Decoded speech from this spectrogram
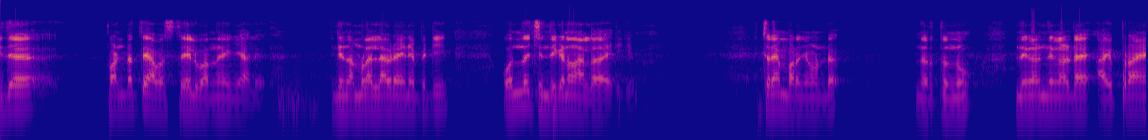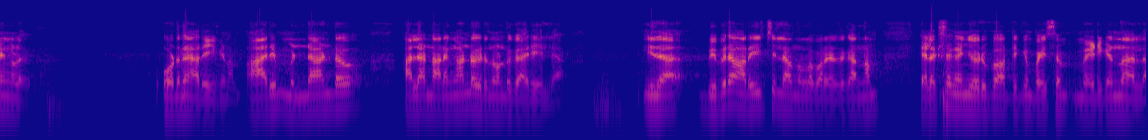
ഇത് പണ്ടത്തെ അവസ്ഥയിൽ വന്നു കഴിഞ്ഞാൽ ഇനി നമ്മളെല്ലാവരും അതിനെപ്പറ്റി ഒന്ന് ചിന്തിക്കണം നല്ലതായിരിക്കും. ഇത്രയും പറഞ്ഞുകൊണ്ട് നിർത്തുന്നു. നിങ്ങൾ നിങ്ങളുടെ അഭിപ്രായങ്ങൾ ഉടനെ അറിയിക്കണം. ആരും മിണ്ടാണ്ടോ അല്ലാണ്ട് അനങ്ങാണ്ടോ ഇരുന്നുകൊണ്ട് കാര്യമില്ല. ഇത് വിവരം അറിയിച്ചില്ല എന്നുള്ള പറയരുത്. കാരണം ഇലക്ഷൻ കഴിഞ്ഞ് ഒരു പാർട്ടിക്കും പൈസ മേടിക്കുന്നതല്ല.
